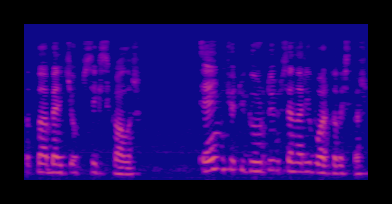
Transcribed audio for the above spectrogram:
Hatta belki 38K'lar. En kötü gördüğüm senaryo bu arkadaşlar.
